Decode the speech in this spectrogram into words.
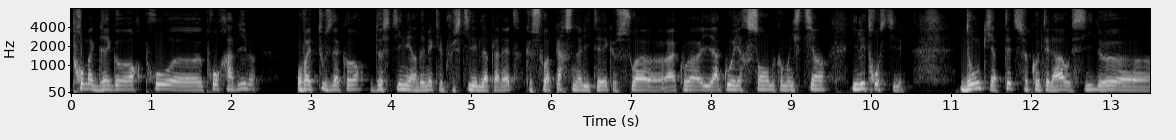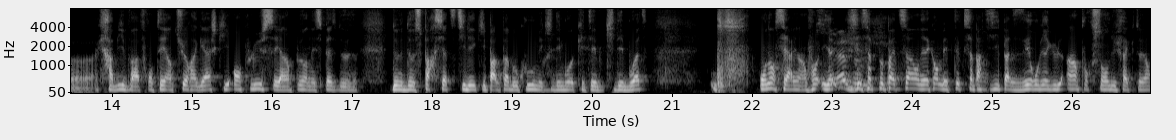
pro McGregor, pro euh, pro Habib, on va être tous d'accord. Dustin est un des mecs les plus stylés de la planète, que ce soit personnalité, que ce soit euh, à quoi à quoi il ressemble, comment il se tient, il est trop stylé. Donc il y a peut-être ce côté-là aussi de euh, Khabib va affronter un tueur à gages qui en plus est un peu un espèce de de, de spartiate stylé qui parle pas beaucoup mais qui démo qui, déboîte. On n'en sait rien. Y a- Là, je- ça peut pas être ça, on est d'accord, mais peut-être que ça participe à 0,1% du facteur,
